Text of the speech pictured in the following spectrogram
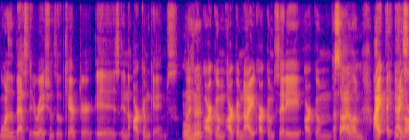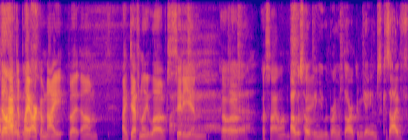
one of the best iterations of the character is in the Arkham games, like Mm-hmm. Arkham, Arkham Knight, Arkham City, Arkham Asylum. Asylum. I I, I still Arkham have to play Arkham Knight, but um, I definitely loved City and uh, Yeah. Asylum. I was hoping you would bring up the Arkham games because I've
